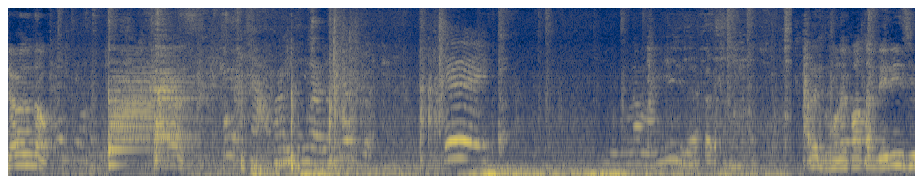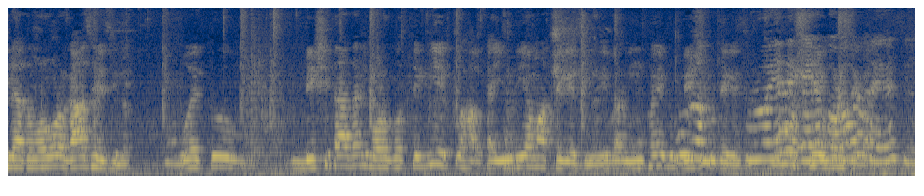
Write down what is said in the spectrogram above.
দাও দাও, আরে ধনে পাতা বেরিয়েছিল এত বড় বড় গাছ হয়েছিল। ও একটু বেশি তাড়াতাড়ি বড় করতে গিয়ে একটু হালকা ইউরিয়া মারতে গেছিল। এবার মুখে একটু বেশি উঠে গেছে। গেছিল।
